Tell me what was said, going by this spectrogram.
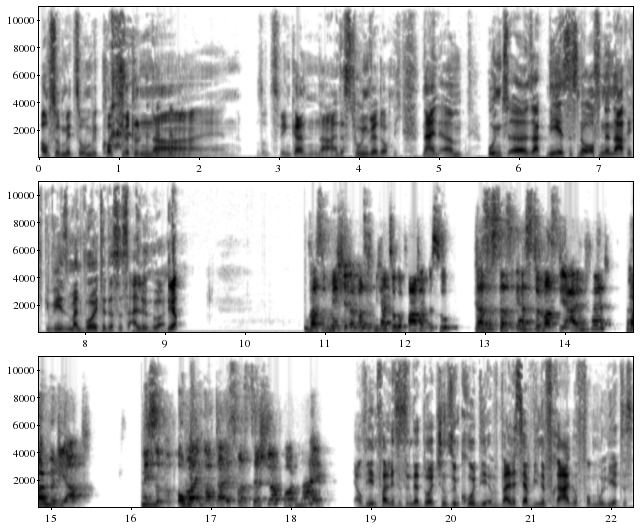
Auch so mit so mit Kopfschütteln, nein. So zwinkern, nein, das tun wir doch nicht. Nein, ähm, und äh, sagt, nee, es ist eine offene Nachricht gewesen, man wollte, dass es alle hören. Ja. Was, mich, äh, was ich mich halt so gefragt habe, ist so, das ist das Erste, was dir einfällt? Hören wir die ab? Nicht so, oh mein Gott, da ist was zerstört worden. Nein. Ja, auf jeden Fall ist es in der deutschen Synchro, die, weil es ja wie eine Frage formuliert ist.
